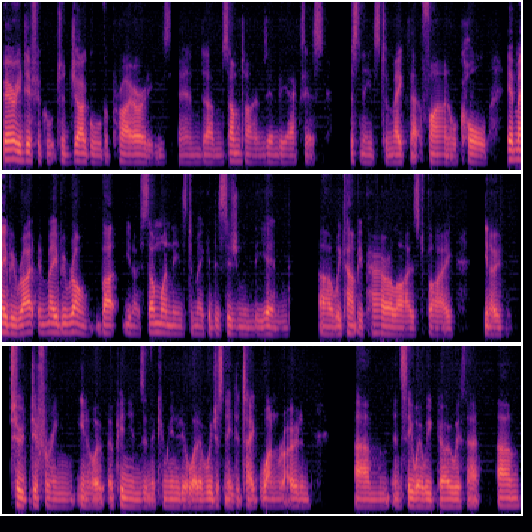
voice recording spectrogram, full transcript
very difficult to juggle the priorities. And um, sometimes NV Access just needs to make that final call. It may be right, it may be wrong, but you know someone needs to make a decision in the end. Uh, we can't be paralyzed by you know two differing you know opinions in the community or whatever. We just need to take one road and um, and see where we go with that. Um,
